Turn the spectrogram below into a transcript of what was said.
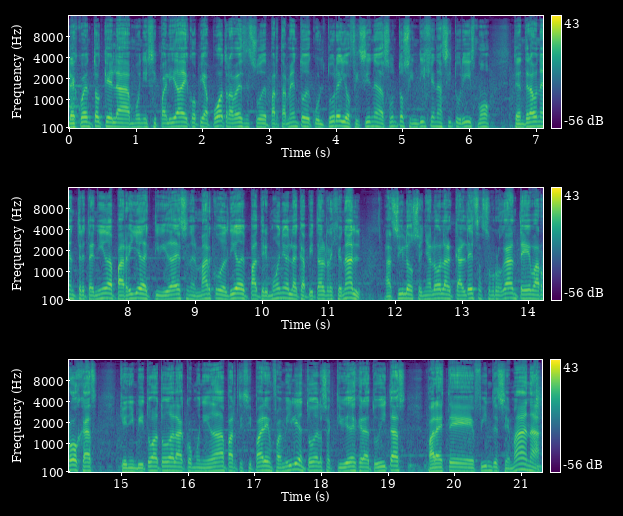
Les cuento que la Municipalidad de Copiapó, a través de su Departamento de Cultura y Oficina de Asuntos Indígenas y Turismo, tendrá una entretenida parrilla de actividades en el marco del Día del Patrimonio en la capital regional. Así lo señaló la alcaldesa subrogante Eva Rojas, quien invitó a toda la comunidad a participar en familia en todas las actividades gratuitas para este fin de semana,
